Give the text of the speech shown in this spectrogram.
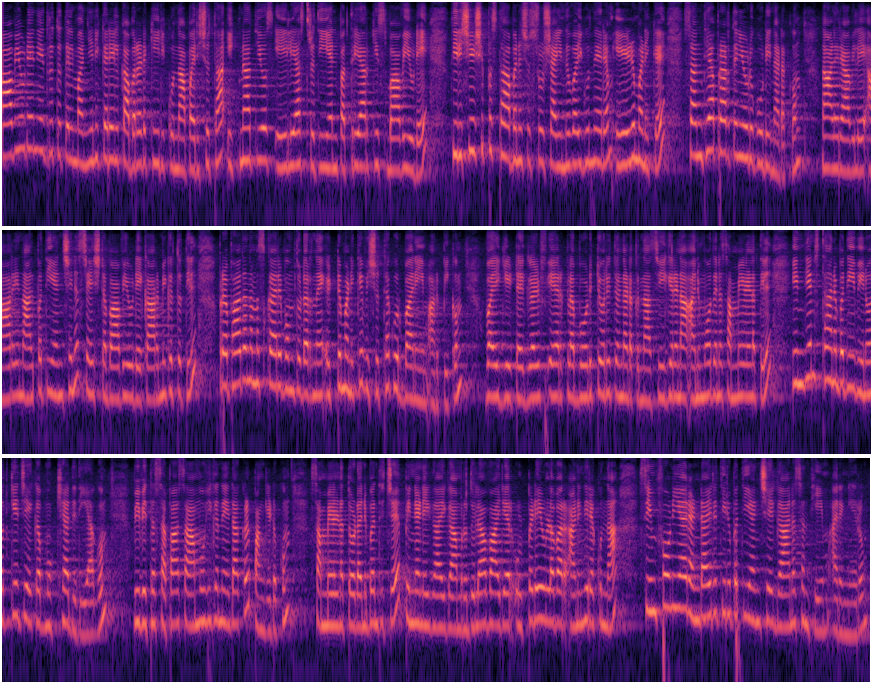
ബാവയുടെ നേതൃത്വത്തിൽ മഞ്ഞിനിക്കരയിൽ കബറടക്കിയിരിക്കുന്ന പരിശുദ്ധ ഇഗ്നാത്തിയോസ് ഏലിയാസ് തൃതീയൻ പത്രിയാർക്കീസ് ബാവയുടെ തിരുശേഷിപ്പ് സ്ഥാപന ശുശ്രൂഷ ഇന്ന് വൈകുന്നേരം ഏഴ് മണിക്ക് സന്ധ്യാപ്രാർത്ഥനയോടുകൂടി നടക്കും. നാളെ രാവിലെ ആറ് നാൽപ്പത്തിയഞ്ചിന് ശ്രേഷ്ഠ ബാവയുടെ കാർമ്മികത്വത്തിൽ പ്രഭാത നമസ്കാരവും തുടർന്ന് എട്ട് മണിക്ക് വിശുദ്ധ കുർബാനയും അർപ്പിക്കും. വൈകിട്ട് ഗൾഫ് എയർ ക്ലബ് ഓഡിറ്റോറിയത്തിൽ നടക്കുന്ന സ്വീകരണ അനുമോദന സമ്മേളനത്തിൽ ഇന്ത്യൻ സ്ഥാനപതി വിനോദ് കെ ജേക്കബ് മുഖ്യാതിഥിയാകും. വിവിധ സഭാ സാമൂഹിക നേതാക്കൾ പങ്കെടുക്കും. സമ്മേളനത്തോടനുബന്ധിച്ച് പിന്നണി ഗായിക മൃദുല വാര്യർ ഉൾപ്പെടെയുള്ളവർ അണിനിരക്കുന്ന സിംഫോണിയ രണ്ടായിരത്തി ഇരുപത്തിയഞ്ച് ഗാനസന്ധ്യയും അരങ്ങേറും.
